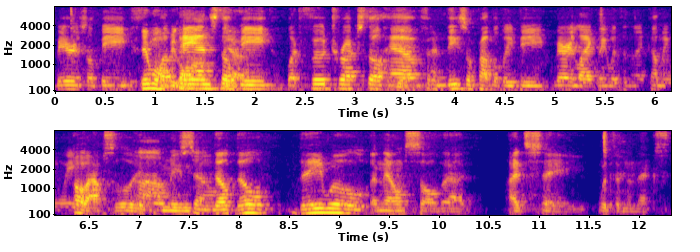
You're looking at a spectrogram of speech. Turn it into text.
beers will be, what be long, bands they'll yeah. be, what food trucks they'll have, and these will probably be very likely within the coming week. Oh, absolutely. I Um, mean, so- they'll, they'll, they will announce all that, I'd say, within the next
